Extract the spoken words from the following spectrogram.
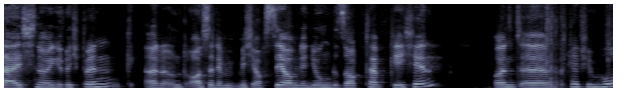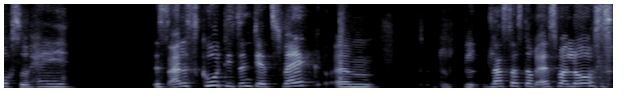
da ich neugierig bin äh, und außerdem mich auch sehr um den Jungen gesorgt habe, gehe ich hin und äh, helfe ihm hoch, so, hey, ist alles gut, die sind jetzt weg. Ähm, lass das doch erstmal los.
